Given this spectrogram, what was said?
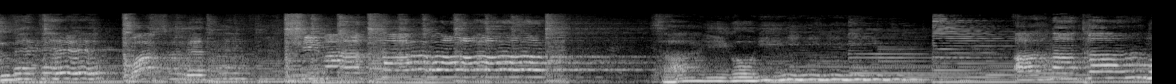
全て忘れてしまった最後にあなたの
